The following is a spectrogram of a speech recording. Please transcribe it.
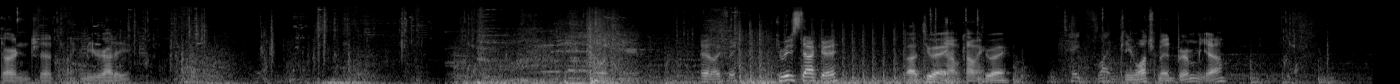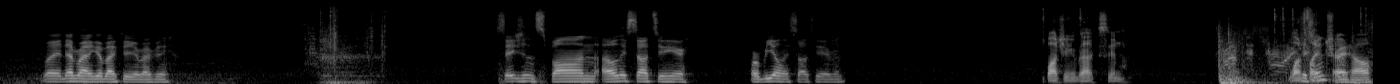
dart and shit. I can be ready. Go in here. Yeah, like me. Can we stack A? Uh, two A. Yeah, I'm coming. Two A. Take flight. Can you watch mid brim? Yeah. Wait, never mind. Go back to you. Go back to you. Stage and spawn. I only saw two here. Or we only saw two here, man. Watching you back soon. One Kitchen? flank trip. Right, Hall.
